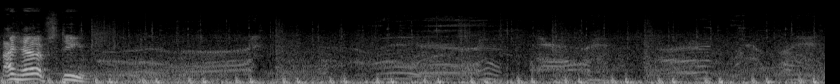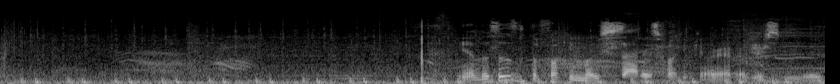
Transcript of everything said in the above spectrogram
I, I have Steam. This is the fucking most saddest fucking killer I've ever seen, dude.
